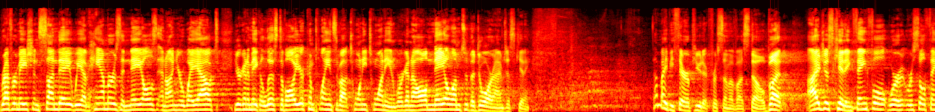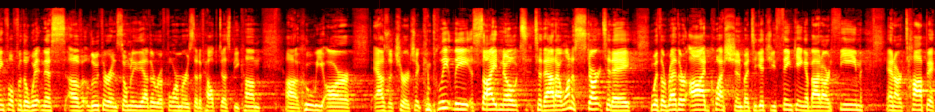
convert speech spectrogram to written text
Reformation Sunday, we have hammers and nails. And on your way out, you're going to make a list of all your complaints about 2020, and we're going to all nail them to the door. I'm just kidding. That might be therapeutic for some of us, though. But I just kidding. Thankful, we're, we're so thankful for the witness of Luther and so many of the other reformers that have helped us become uh, who we are as a church. A completely side note to that, I want to start today with a rather odd question, but to get you thinking about our theme and our topic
